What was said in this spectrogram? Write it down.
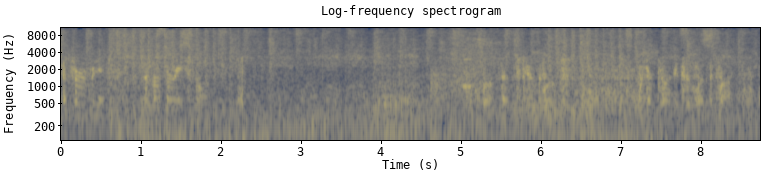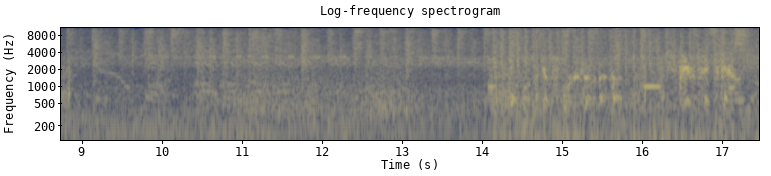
Affirmative. I'm operational. Well, too close. We got targets at 11 o'clock. Supporters out of that hut. 06 Tally.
